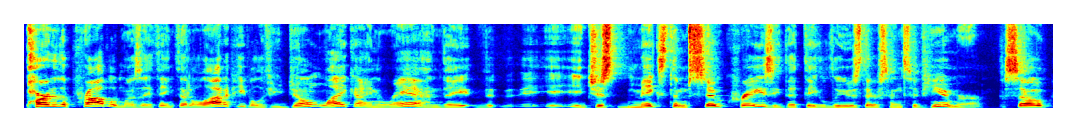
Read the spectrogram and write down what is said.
part of the problem was, I think, that a lot of people, if you don't like Ayn Rand, they, it just makes them so crazy that they lose their sense of humor. So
